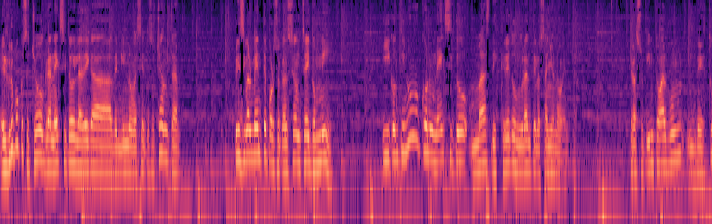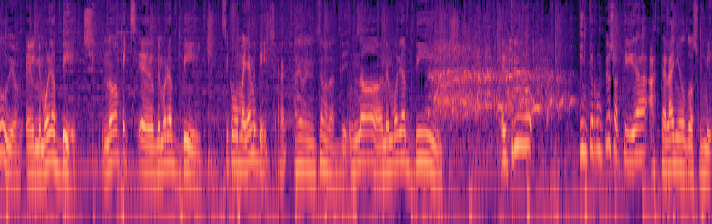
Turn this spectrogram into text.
El grupo cosechó gran éxito en la década de 1980, principalmente por su canción Take On Me, y continuó con un éxito más discreto durante los años 90 tras su quinto álbum de estudio, el Memorial Beach. No Beach, el Memorial Beach. Así como Miami Beach. ¿eh? Se llama Beach. No, Memorial Beach. El trío interrumpió su actividad hasta el año 2000,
